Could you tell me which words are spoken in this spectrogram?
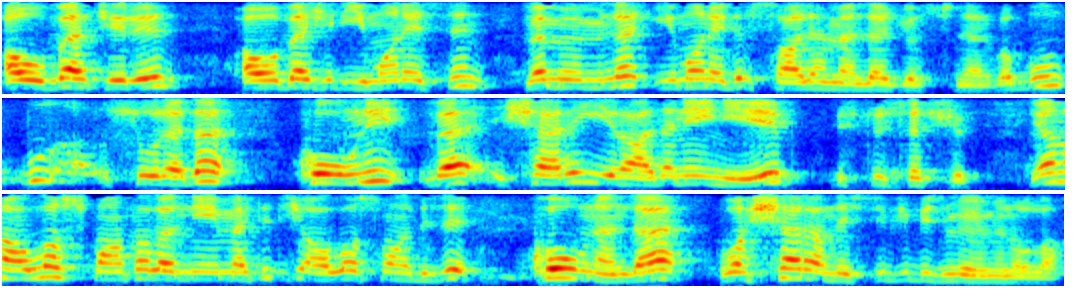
Əbu Bəkirin Əbu Bəkir iman etsin və möminlər iman edib salih əməllər götürsünlər. Və bu, bu surədə qovni və şəri iradə neyniyib? Üst-üstə düşüb. Yəni Allah Subhanahu taala nemətidir ki, Allah Subhanahu bizi qovla da və şərran da istəyir ki, biz mömin olaq.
